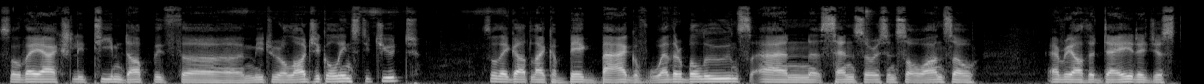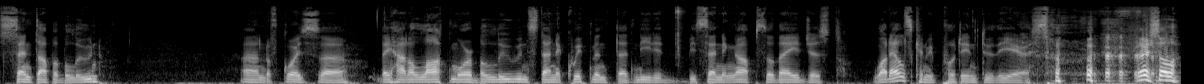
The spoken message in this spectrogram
So they actually teamed up with the Meteorological Institute. So they got like a big bag of weather balloons and sensors and so on. So every other day they just sent up a balloon and of course uh, they had a lot more balloons than equipment that needed to be sending up so they just what else can we put into the air so there's a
